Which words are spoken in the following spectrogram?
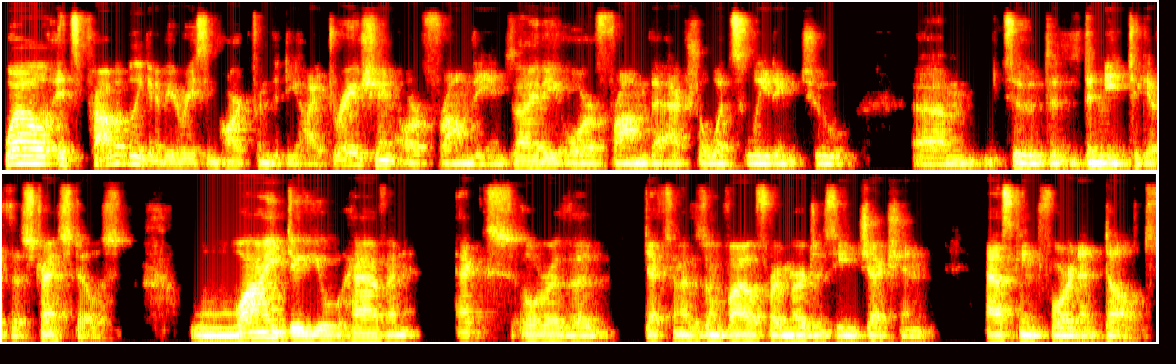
Well, it's probably going to be racing heart from the dehydration or from the anxiety or from the actual what's leading to um, to the, the need to give the stress dose. Why do you have an X over the dexamethasone vial for emergency injection asking for an adult?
